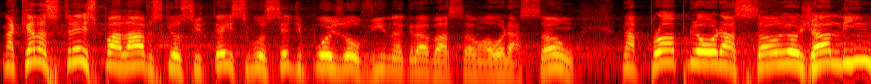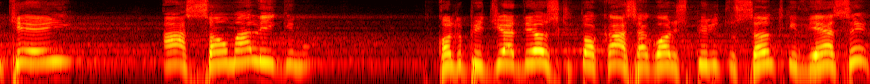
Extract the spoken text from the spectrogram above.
Naquelas três palavras que eu citei, se você depois ouvir na gravação a oração, na própria oração eu já linkei a ação maligna. Quando pedi a Deus que tocasse agora o Espírito Santo que viesse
